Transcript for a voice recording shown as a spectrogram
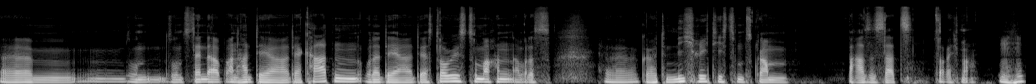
ähm, so ein, so ein Stand-up anhand der, der Karten oder der, der Stories zu machen, aber das äh, gehörte nicht richtig zum Scrum-Basissatz, sag ich mal. Mhm.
